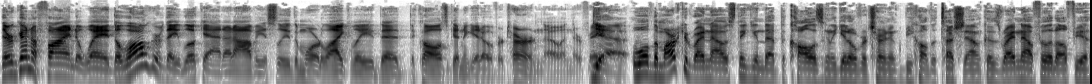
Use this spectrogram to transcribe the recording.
they're going to find a way. The longer they look at it, obviously, the more likely that the call is going to get overturned, though, in their favor. Yeah. Well, the market right now is thinking that the call is going to get overturned and be called a touchdown because right now Philadelphia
